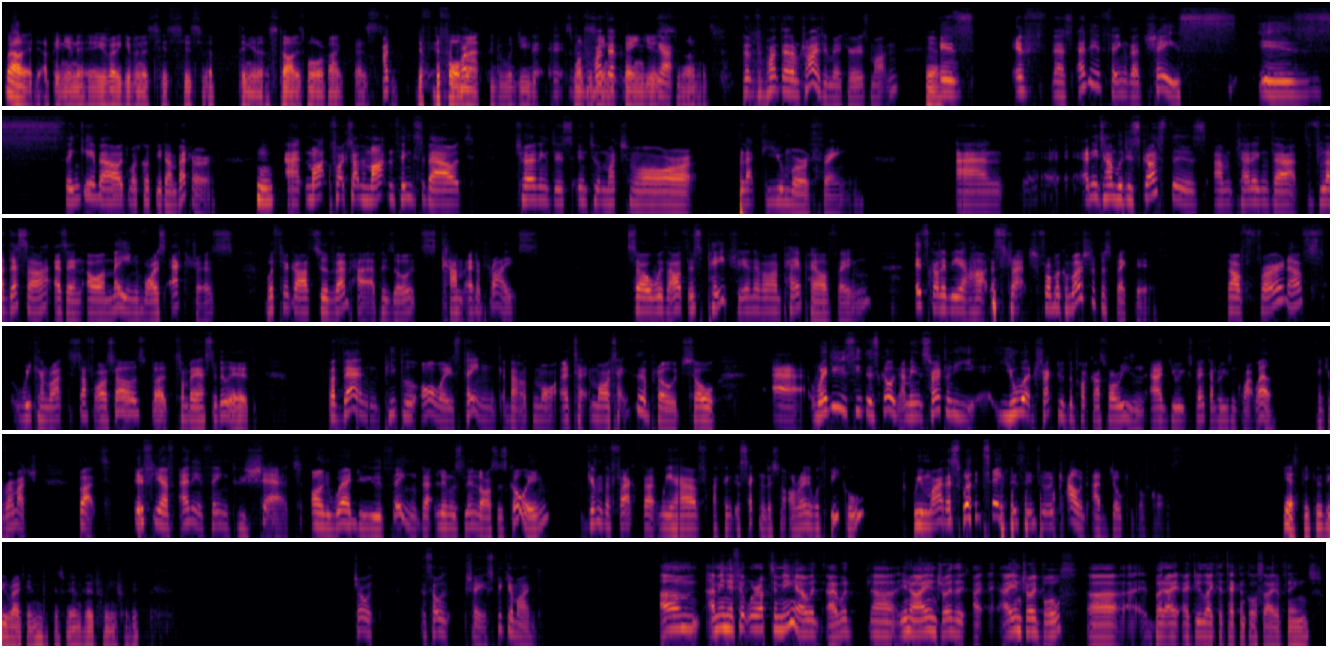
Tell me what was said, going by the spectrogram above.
Well, opinion. He's already given us his his opinion at the start. It's more about as but the, the format. The point, would you want to see any that, changes? Yeah, right? the, the point that I'm trying to make here is, Martin, yeah. is if there's anything that Chase is thinking about what could be done better. Hmm. And Martin, for example, Martin thinks about turning this into a much more black humor thing. And uh, anytime we discuss this, I'm telling that Vladessa, as in our main voice actress, with regards to vampire episodes, come at a price. So without this Patreon and PayPal thing, it's going to be a hard stretch from a commercial perspective. Now, fair enough, we can write the stuff ourselves, but somebody has to do it. But then people always think about more a te- more technical approach. So, uh, where do you see this going? I mean, certainly you were attracted to the podcast for a reason, and you explained that reason quite well. Thank you very much. But if you have anything to shed on where do you think that Linux in-laws is going, given the fact that we have, I think, a second listener already with Biku, we might as well take this into account. I'm joking, of course. Yes, Biku, do write in because we haven't heard from you for a bit. So, so Shea, speak your mind. Um, I mean, if it were up to me, I would, I would, uh, you know, I enjoy the, I, I enjoy both, uh, but I, I do like the technical side of things.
